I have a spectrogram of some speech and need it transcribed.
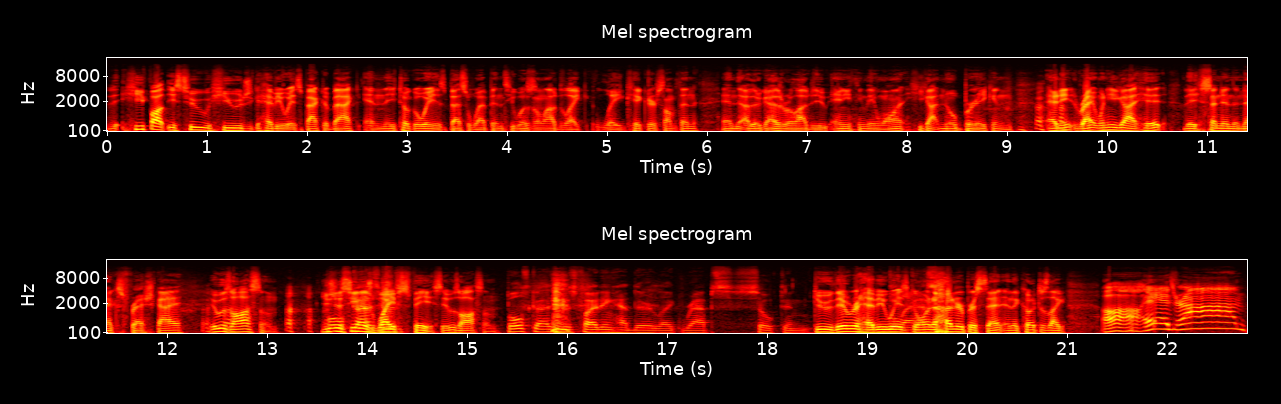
th- he fought these two huge heavyweights back to back, and they took away his best weapons. He wasn't allowed to like leg kick or something, and the other guys were allowed to do anything they want. He got no break, and any, right when he got hit, they send in the next fresh guy. It was awesome. You should have seen his he wife's face. It was awesome. Both guys he was fighting had their like wraps soaked in. Dude, they were heavyweights Class. going 100%, and the coach was like, Oh, Adrian,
